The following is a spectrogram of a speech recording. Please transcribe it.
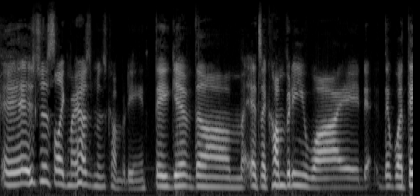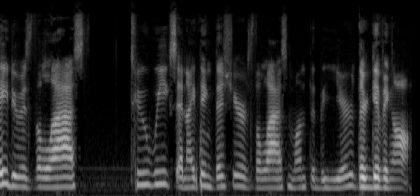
It's just like my husband's company. They give them, it's a company wide, that what they do is the last two weeks, and I think this year is the last month of the year, they're giving off.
